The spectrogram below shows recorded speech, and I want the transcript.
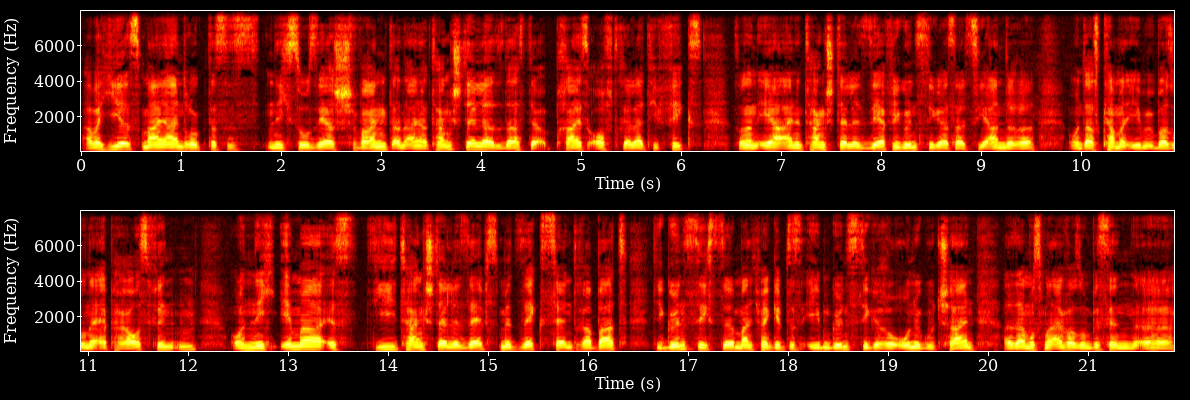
Aber hier ist mein Eindruck, dass es nicht so sehr schwankt an einer Tankstelle. Also da ist der Preis oft relativ fix, sondern eher eine Tankstelle sehr viel günstiger ist als die andere. Und das kann man eben über so eine App herausfinden. Und nicht immer ist die Tankstelle selbst mit 6 Cent Rabatt die günstigste. Manchmal gibt es eben günstigere ohne Gutschein. Also da muss man einfach so ein bisschen äh,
